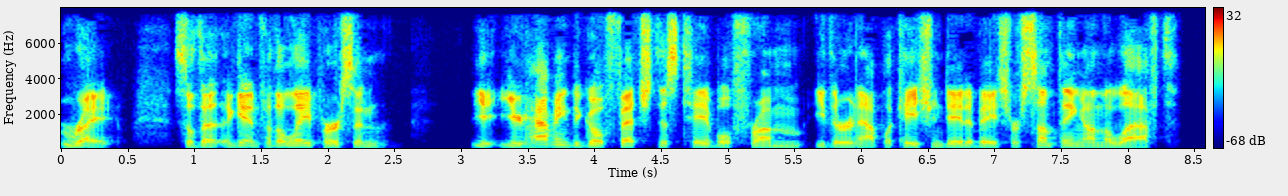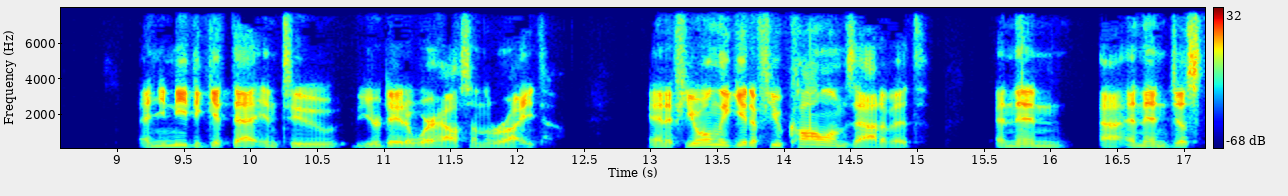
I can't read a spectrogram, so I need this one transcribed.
Right. So that again, for the layperson, you're having to go fetch this table from either an application database or something on the left, and you need to get that into your data warehouse on the right. And if you only get a few columns out of it, and then uh, and then just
